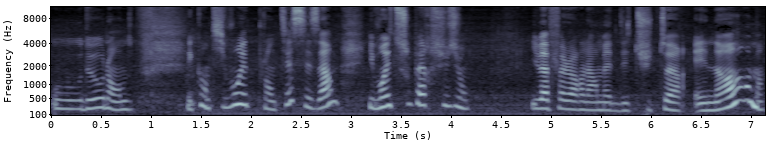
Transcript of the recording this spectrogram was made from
ou de Hollande. Et quand ils vont être plantés, ces arbres, ils vont être sous perfusion. Il va falloir leur mettre des tuteurs énormes,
